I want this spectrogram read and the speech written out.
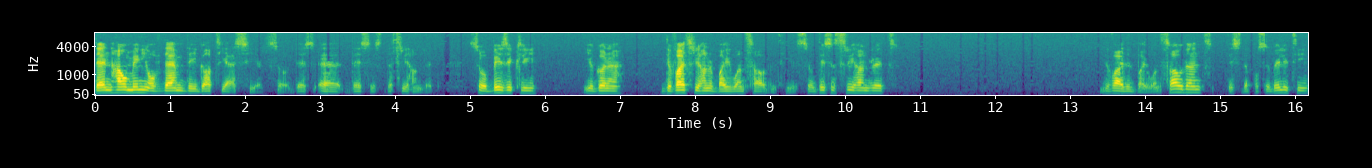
then how many of them they got yes here so this uh, this is the 300 so basically you're gonna divide 300 by 1000 here. So this is 300 divided by 1000. This is the possibility.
